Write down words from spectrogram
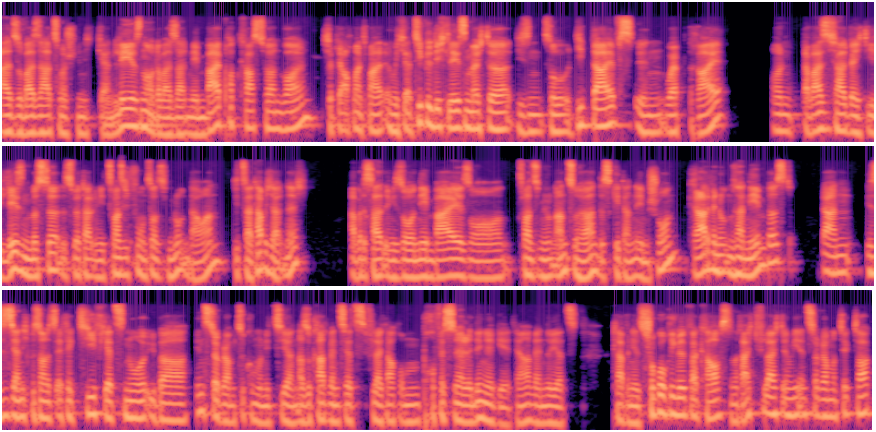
Also weil sie halt zum Beispiel nicht gern lesen oder weil sie halt nebenbei Podcast hören wollen. Ich habe ja auch manchmal irgendwelche Artikel, die ich lesen möchte, die sind so Deep Dives in Web 3. Und da weiß ich halt, wenn ich die lesen müsste, das wird halt irgendwie 20, 25 Minuten dauern. Die Zeit habe ich halt nicht. Aber das halt irgendwie so nebenbei so 20 Minuten anzuhören, das geht dann eben schon. Gerade wenn du ein Unternehmen bist, dann ist es ja nicht besonders effektiv, jetzt nur über Instagram zu kommunizieren. Also gerade wenn es jetzt vielleicht auch um professionelle Dinge geht, ja, wenn du jetzt, klar, wenn du jetzt Schokoriegel verkaufst, dann reicht vielleicht irgendwie Instagram und TikTok.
